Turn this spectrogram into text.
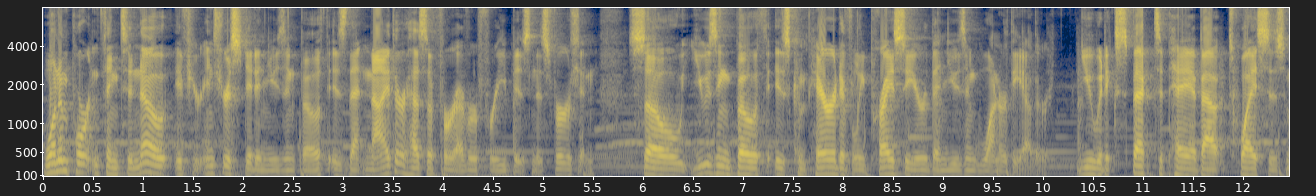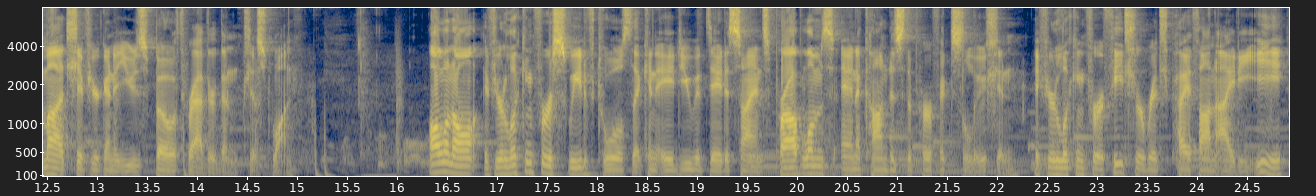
One important thing to note if you're interested in using both is that neither has a forever free business version, so using both is comparatively pricier than using one or the other. You would expect to pay about twice as much if you're going to use both rather than just one. All in all, if you're looking for a suite of tools that can aid you with data science problems, Anaconda is the perfect solution. If you're looking for a feature-rich Python IDE,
